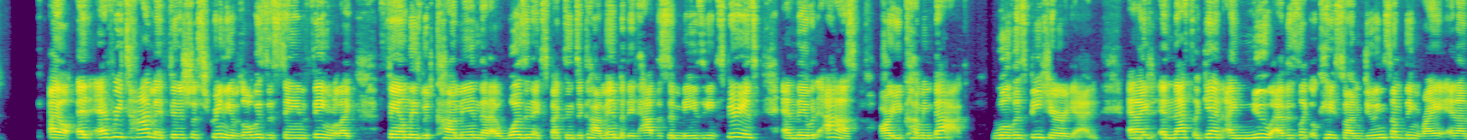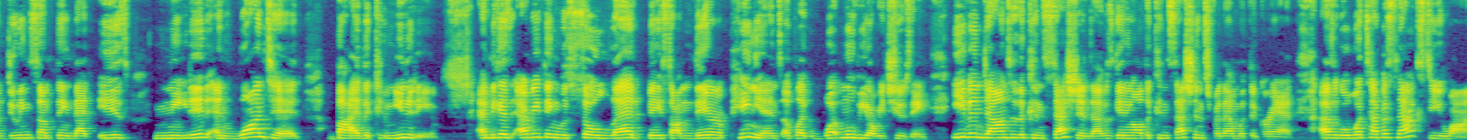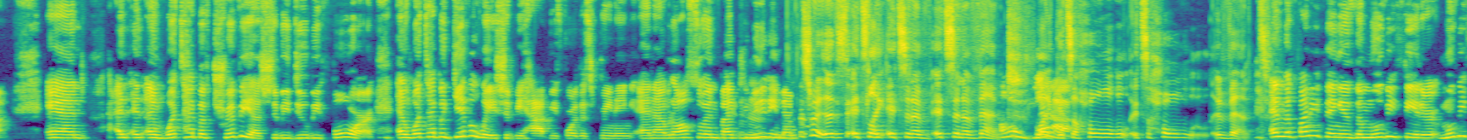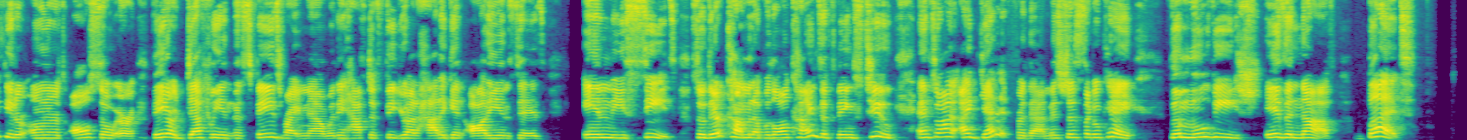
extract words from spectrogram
I, and every time I finished a screening, it was always the same thing where like families would come in that I wasn't expecting to come in, but they'd have this amazing experience and they would ask, Are you coming back? Will this be here again? And i and that's again i knew i was like okay so i'm doing something right and i'm doing something that is needed and wanted by the community. And because everything was so led based on their opinions of like what movie are we choosing? Even down to the concessions. I was getting all the concessions for them with the grant. I was like well what type of snacks do you want? And and and, and what type of trivia should we do before? And what type of giveaway should we have before the screening? And i would also invite mm-hmm. community mm-hmm. members that's right. It's, it's like it's an it's an event. Oh, yeah. like it's a whole it's a whole event. And the funny thing is the movie theater movie theater owners also are they are definitely in this phase right now where they have to figure out how to get audiences in these seats so they're coming up with all kinds of things too and so i, I get it for them it's just like okay the movie is enough but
